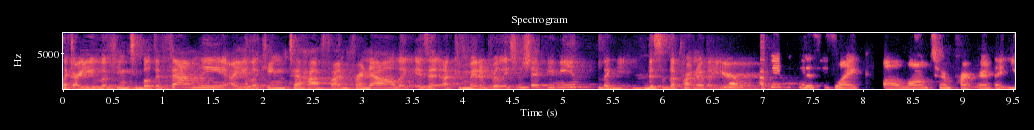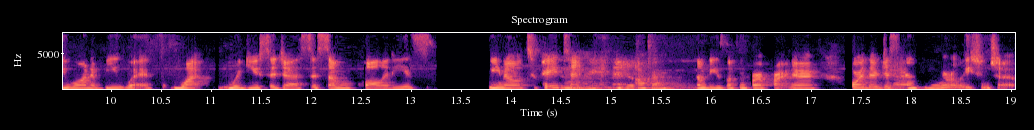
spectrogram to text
like, are you looking to build a family? Are you looking to have fun for now? Like, is it a committed relationship? You mean like this is the partner that you're? I think this is like a long-term partner that you want to be with. What would you suggest as some qualities you know, to pay attention mm-hmm. okay. somebody's looking for a partner or they're just yeah. entering a relationship.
